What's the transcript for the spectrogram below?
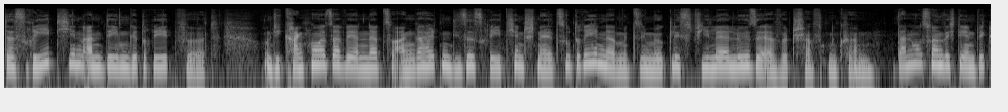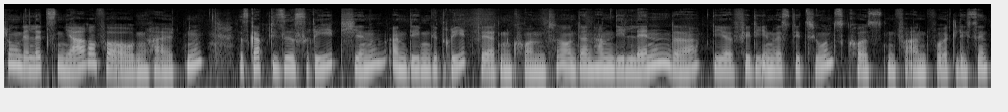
das Rädchen, an dem gedreht wird. Und die Krankenhäuser werden dazu angehalten, dieses Rädchen schnell zu drehen, damit sie möglichst viele Erlöse erwirtschaften können. Dann muss man sich die Entwicklung der letzten Jahre vor Augen halten. Es gab dieses Rädchen, an dem gedreht werden konnte. Und dann haben die Länder, die ja für die Investitionskosten verantwortlich sind,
